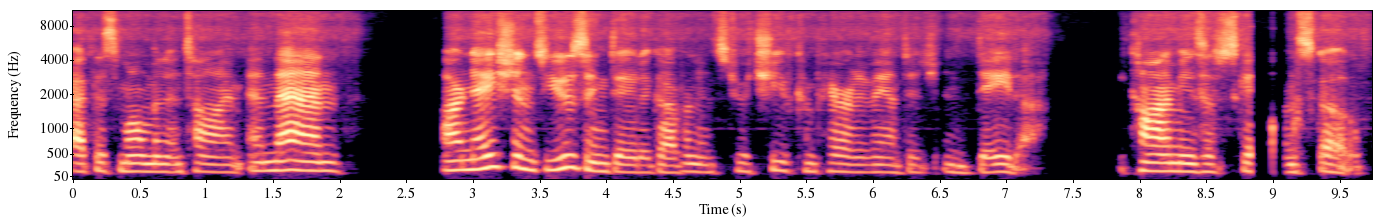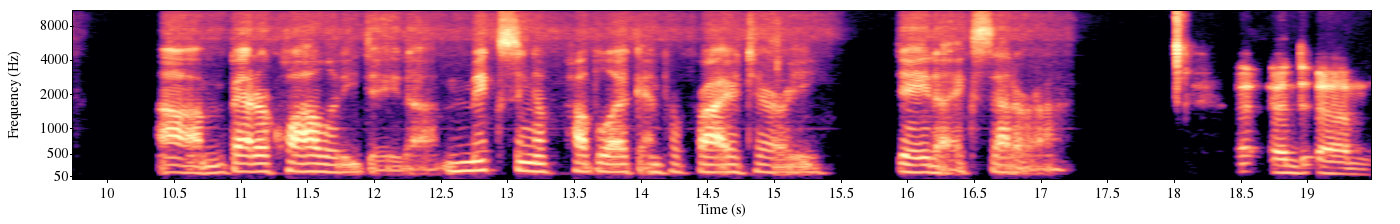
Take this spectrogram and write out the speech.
at this moment in time? And then our nations using data governance to achieve comparative advantage in data, economies of scale and scope, um, better quality data, mixing of public and proprietary data, et cetera. And um,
